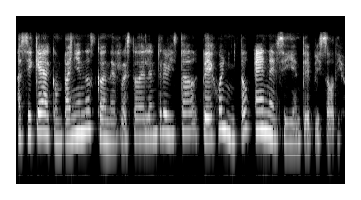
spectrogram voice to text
Así que acompáñenos con el resto de la entrevista de Juanito en el siguiente episodio.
